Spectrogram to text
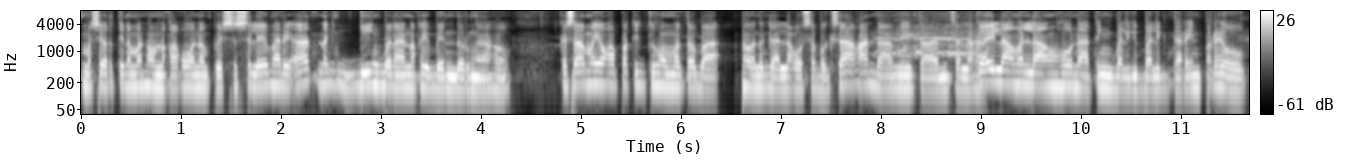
maswerte naman ho nakakuha ng pwesto sa Lemery at naging banana kay vendor nga ho. Kasama yung kapatid ko hong mataba, ho, naglalako sa bagsakan, damitan sa lahat. Kailangan lang ho nating balig-balig ta rin pareho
